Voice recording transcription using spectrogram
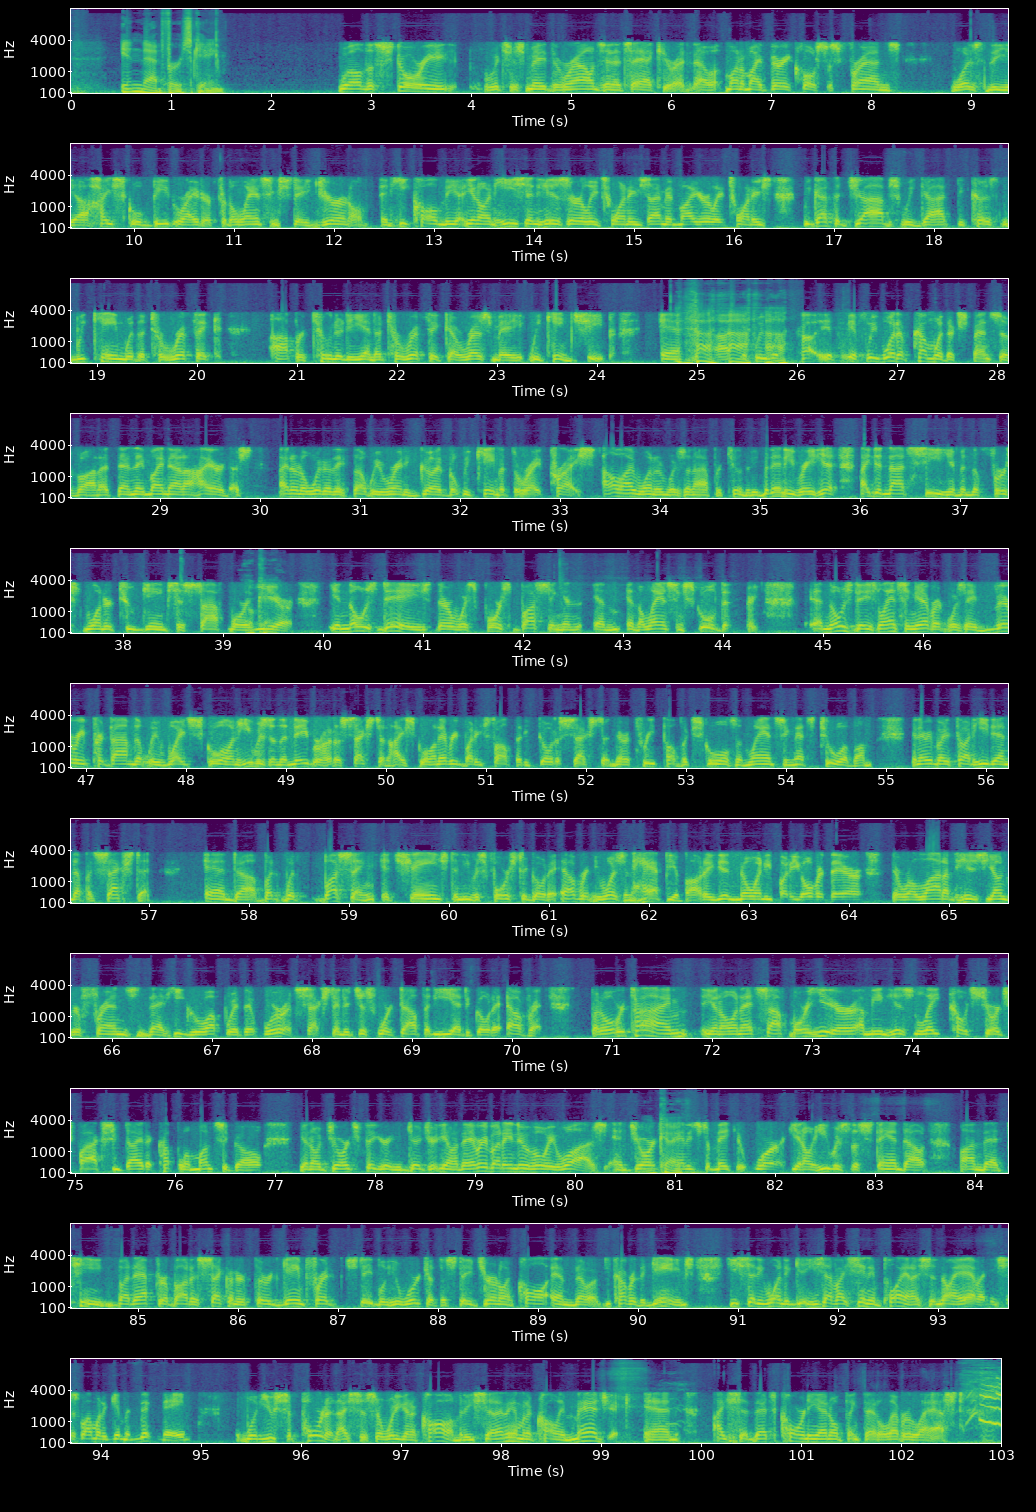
in that first game? Well, the story, which has made the rounds and it's accurate. Now, one of my very closest friends was the uh, high school beat writer for the Lansing State Journal, and he called me. You know, and he's in his early twenties. I'm in my early twenties. We got the jobs we got because we came with a terrific opportunity and a terrific uh, resume, we came cheap. And uh, if we would if, if we would have come with expensive on it, then they might not have hired us. I don't know whether they thought we were any good, but we came at the right price. All I wanted was an opportunity. But at any rate, hit I did not see him in the first one or two games his sophomore okay. year. In those days, there was forced busing in, in, in the Lansing school district. In those days, Lansing Everett was a very predominantly white school, and he was in the neighborhood of Sexton High School, and everybody felt that he'd go to Sexton. There are three public schools in Lansing. That's two of them, and everybody thought he'd end up at Sexton. And uh, but with busing, it changed, and he was forced to go to Everett. He wasn't happy about it. He didn't know anybody over there. There were a lot of his younger friends that he grew up with that were at Sexton. It just worked out that he had to go to Everett. But over time, you know, in that sophomore year, I mean, his late coach George Fox, who died a couple of months ago, you know, George figured, you know, everybody knew who he was, and George okay. managed to make it work. You know, he was the standout on that team. But after about a second or third game, Fred Stabley, who worked at the State Journal and call and uh, covered the games, he said he wanted to get. He said, "Have I seen him play?" And I said, "No, I haven't." He says, "Well, I'm going to give him a nickname." Will you support it? I said, so what are you going to call him? And he said, I think I'm going to call him Magic. And I said, that's corny. I don't think that'll ever last.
